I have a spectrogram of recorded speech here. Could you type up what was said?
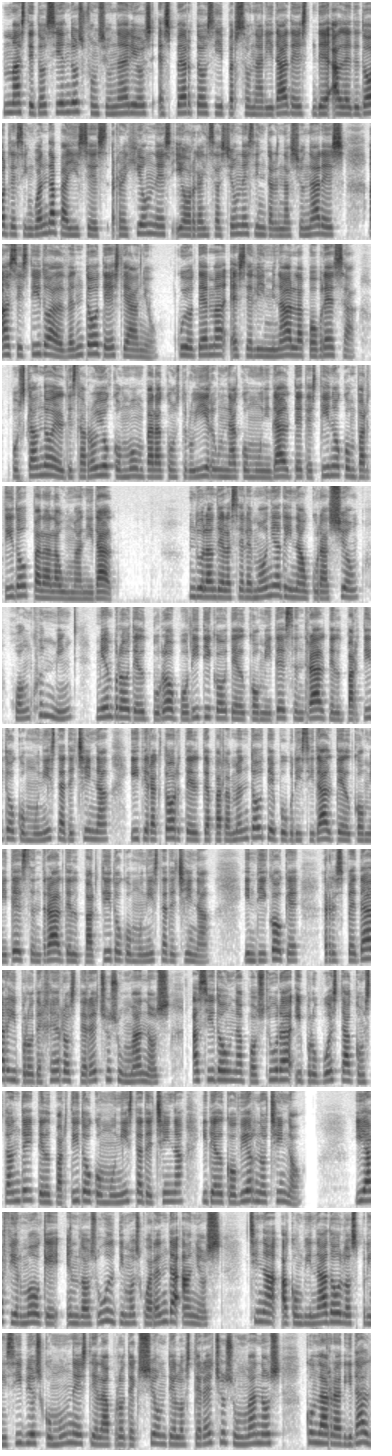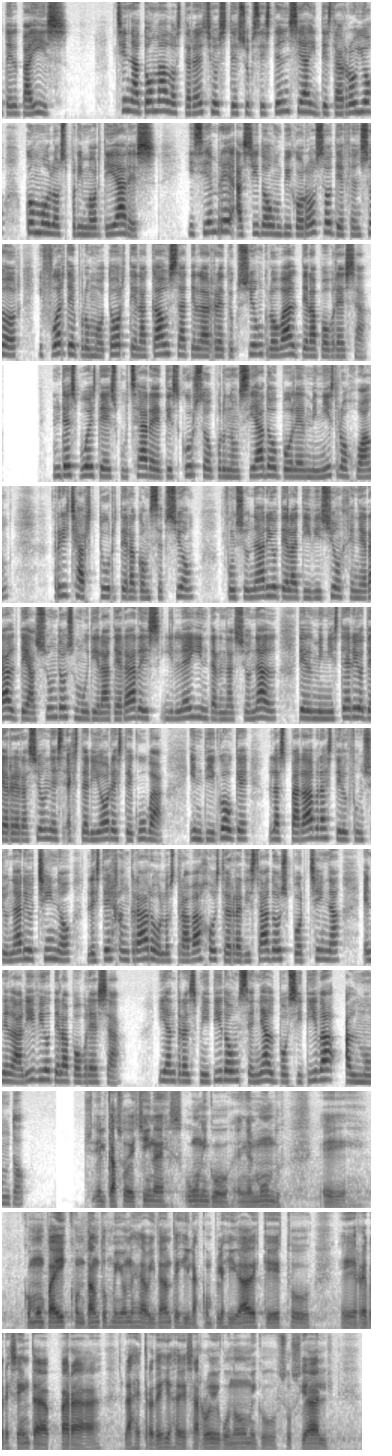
Más de 200 funcionarios, expertos y personalidades de alrededor de 50 países, regiones y organizaciones internacionales han asistido al evento de este año cuyo tema es eliminar la pobreza, buscando el desarrollo común para construir una comunidad de destino compartido para la humanidad. Durante la ceremonia de inauguración, Juan Kunming, miembro del Buró Político del Comité Central del Partido Comunista de China y director del Departamento de Publicidad del Comité Central del Partido Comunista de China, indicó que respetar y proteger los derechos humanos ha sido una postura y propuesta constante del Partido Comunista de China y del gobierno chino y afirmó que en los últimos 40 años China ha combinado los principios comunes de la protección de los derechos humanos con la realidad del país. China toma los derechos de subsistencia y desarrollo como los primordiales y siempre ha sido un vigoroso defensor y fuerte promotor de la causa de la reducción global de la pobreza. Después de escuchar el discurso pronunciado por el ministro Huang, Richard Tour de la Concepción, funcionario de la División General de Asuntos Multilaterales y Ley Internacional del Ministerio de Relaciones Exteriores de Cuba, indicó que las palabras del funcionario chino les dejan claro los trabajos realizados por China en el alivio de la pobreza y han transmitido un señal positiva al mundo. El caso de China es único en el mundo. Eh, como un país con tantos millones de habitantes y las complejidades que esto eh, representa para las estrategias de desarrollo económico, social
